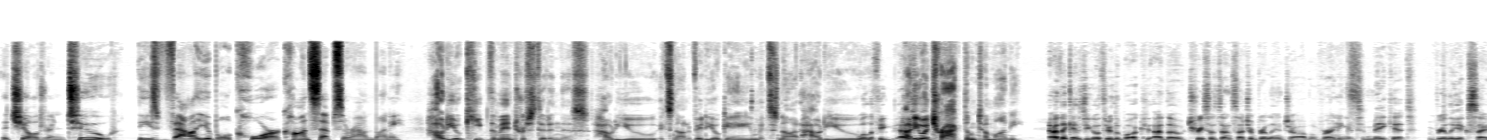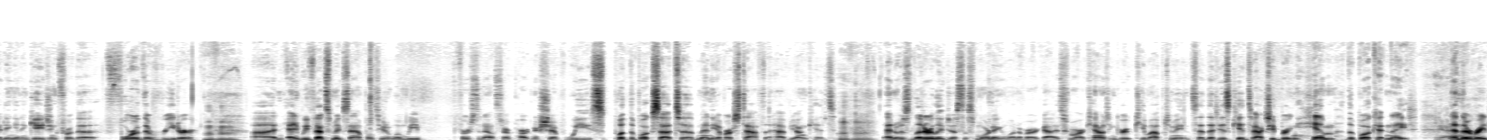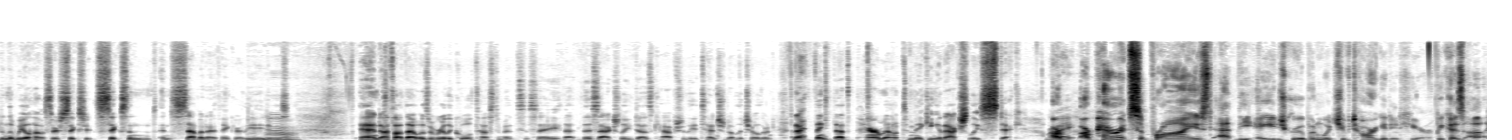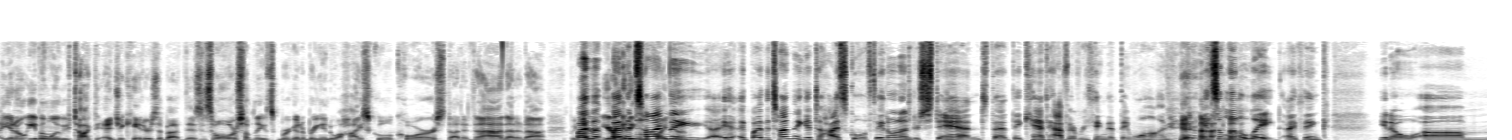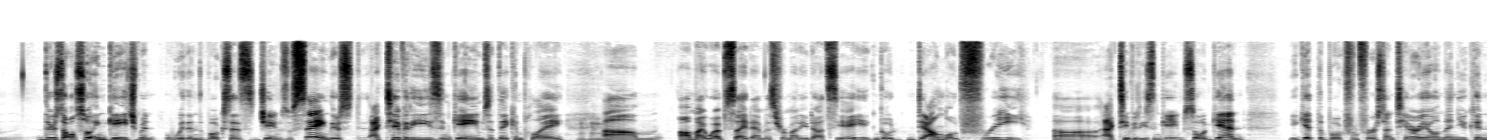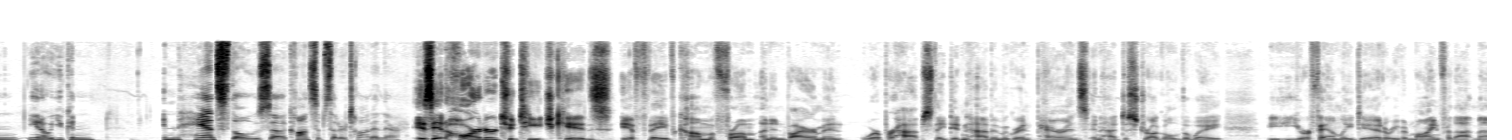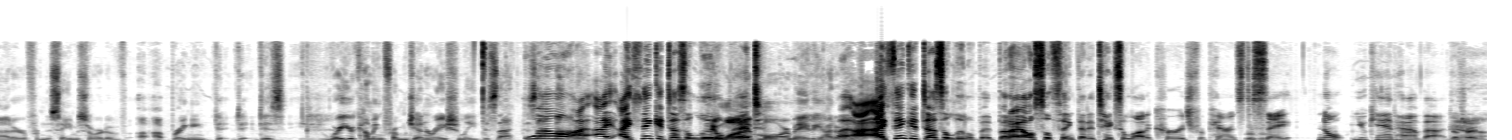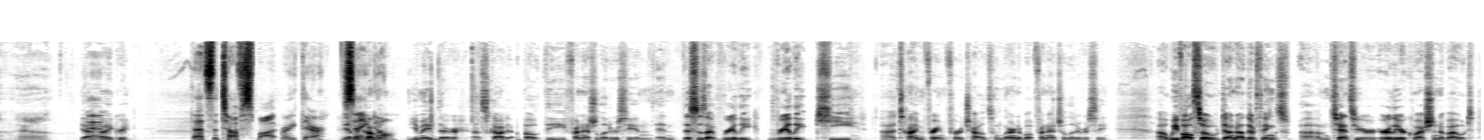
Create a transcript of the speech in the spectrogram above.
the children to these valuable core concepts around money. How do you keep them interested in this? How do you? It's not a video game. It's not. How do you? Well, if you- how do you attract them to money? I think as you go through the book, uh, though Teresa's done such a brilliant job of writing it to make it really exciting and engaging for the for the reader. Mm-hmm. Uh, and, and we've got some examples. You know, when we first announced our partnership, we put the books out to many of our staff that have young kids. Mm-hmm. And it was literally just this morning, one of our guys from our accounting group came up to me and said that his kids actually bring him the book at night, Yeah. and they're right in the wheelhouse. They're six, six and, and seven, I think, are the Mm-hmm. ages. And I thought that was a really cool testament to say that this actually does capture the attention of the children. And I think that's paramount to making it actually stick. Right. Are, are parents surprised at the age group in which you've targeted here? Because uh, you know, even when we've talked to educators about this, it's all or something that we're going to bring into a high school course, da da da da da da. But by you're, the, you're by hitting the them time quite they I, I- by the time they get to high school, if they don't understand that they can't have everything that they want, it- it's a little late. I think, you know, um, there's also engagement within the books, as James was saying. There's activities and games that they can play. Mm-hmm. Um, on my website, msformoney.ca, you can go download free uh, activities and games. So again, you get the book from First Ontario, and then you can, you know, you can enhance those uh, concepts that are taught in there. Is it harder to teach kids if they've come from an environment where perhaps they didn't have immigrant parents and had to struggle the way your family did, or even mine for that matter, from the same sort of uh, upbringing? D- d- does where you're coming from generationally does that does well, that matter? I, I I think it does a they little want bit. it more, maybe. I don't know. I, I think it does a little bit, but I also think that it takes a lot of courage for parents Mm-hmm. to say, "No, you can't have that." That's yeah, right. yeah. Yeah, And I agree. That's the tough spot right there. The saying no. you made there, uh, Scott, about the financial literacy, and, and this is a really, really key uh, time frame for a child to learn about financial literacy. Uh, we've also done other things um, to answer your earlier question about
